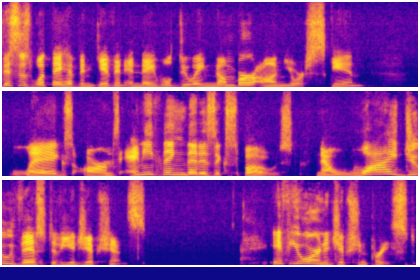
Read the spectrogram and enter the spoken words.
This is what they have been given, and they will do a number on your skin, legs, arms, anything that is exposed. Now, why do this to the Egyptians? If you are an Egyptian priest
